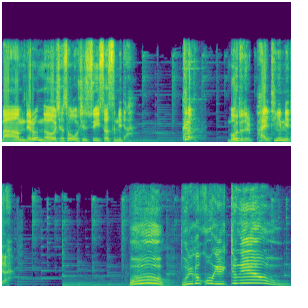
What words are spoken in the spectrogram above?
마음대로 넣으셔서 오실 수 있었습니다. 그럼 모두들 파이팅입니다. 오 우리가 꼭 1등해요 음,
